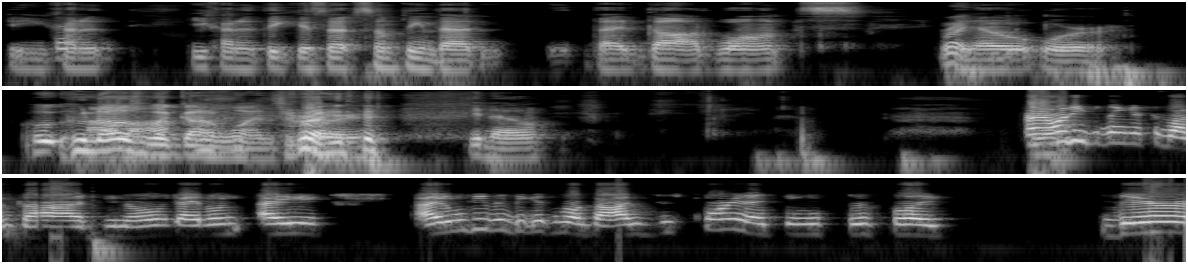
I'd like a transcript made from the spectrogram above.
You kind of you kind of think is that something that that God wants, Right. you know, or Who who knows Allah. what God wants, right? Or- you know, I don't even think it's about God, you know. Like I don't, I, I don't even think it's about God at this point. I think it's just like they're,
